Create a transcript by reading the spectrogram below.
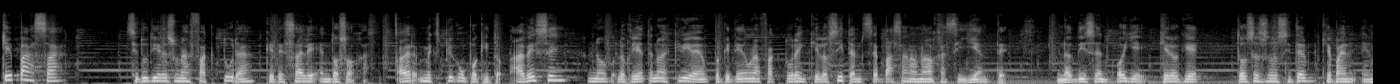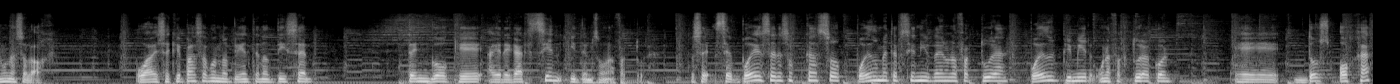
¿Qué pasa si tú tienes una factura que te sale en dos hojas? A ver, me explico un poquito. A veces los clientes nos escriben porque tienen una factura en que los ítems se pasan a una hoja siguiente y nos dicen, oye, quiero que todos esos ítems quepan en una sola hoja. O a veces, ¿qué pasa cuando el cliente nos dicen, tengo que agregar 100 ítems a una factura? Entonces, ¿se puede hacer esos casos? ¿Puedo meter 100 ítems en una factura? ¿Puedo imprimir una factura con eh, dos hojas?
